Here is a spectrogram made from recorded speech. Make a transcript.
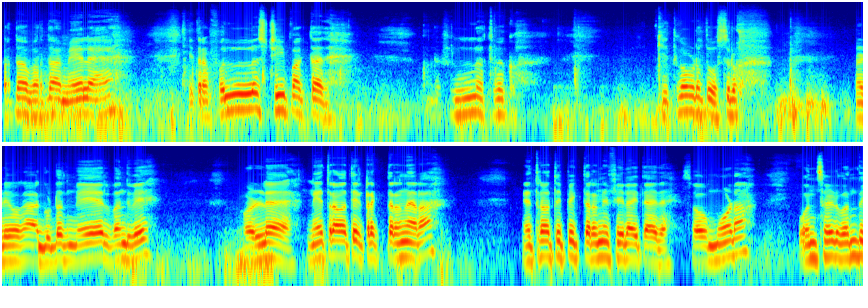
ಬರ್ತಾ ಬರ್ತಾ ಮೇಲೆ ಈ ಥರ ಫುಲ್ ಸ್ಟೀಪ್ ಆಗ್ತಾ ಇದೆ. ಫುಲ್ ಹತ್ಬೇಕು. ಕಿತ್ಕೊಬಿಡುತ್ತೆ ಉಸಿರು. ನೋಡಿ ಇವಾಗ ಗುಡ್ಡದ ಮೇಲೆ ಬಂದ್ವಿ. ಒಳ್ಳೆ ನೇತ್ರಾವತಿ ಟ್ರೆಕ್ ಥರನೇ ಅಲ್ಲ? ನೇತ್ರಾವತಿ ಪಿಕ್ ಥರನೇ ಫೀಲ್ ಆಯ್ತಾ ಇದೆ. ಸೊ ಮೋಡ ಒಂದು ಸೈಡ್ ಬಂದು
